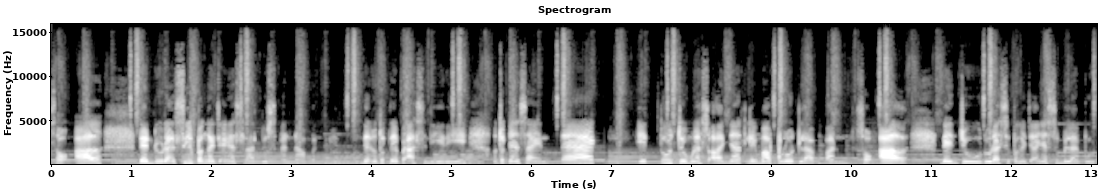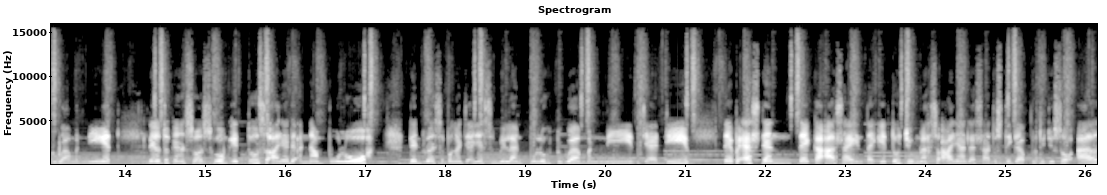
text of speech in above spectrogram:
soal. Dan durasi pengerjaannya 106 menit dan untuk TPA sendiri untuk yang saintek itu jumlah soalnya 58 soal. Dan durasi pengerjaannya 92 menit dan untuk yang soshum itu soalnya ada 60 dan durasi pengerjaannya 92 menit. Jadi TPS dan TKA Saintek itu jumlah soalnya ada 137 soal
